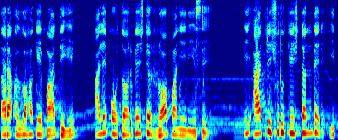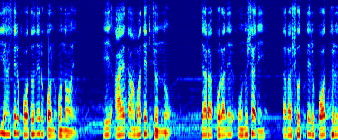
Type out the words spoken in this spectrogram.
তারা আল্লাহকে বাদ দিয়ে আলেম ও দরবেশদের রব বানিয়ে নিয়েছে। এই আয়াতটি শুধু খ্রিস্টানদের ইতিহাসের পতনের গল্প নয়, এই আয়াত আমাদের জন্য, যারা কোরআনের অনুসারী, তারা সত্যের পথ ধরে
